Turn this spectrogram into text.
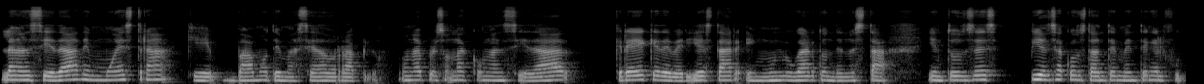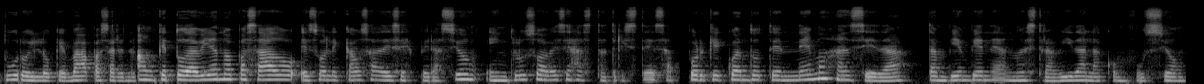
La ansiedad demuestra que vamos demasiado rápido. Una persona con ansiedad cree que debería estar en un lugar donde no está y entonces piensa constantemente en el futuro y lo que va a pasar aunque todavía no ha pasado eso le causa desesperación e incluso a veces hasta tristeza porque cuando tenemos ansiedad también viene a nuestra vida la confusión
